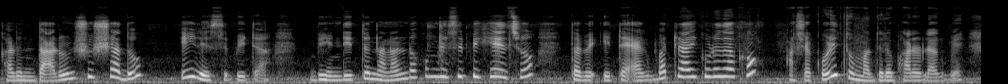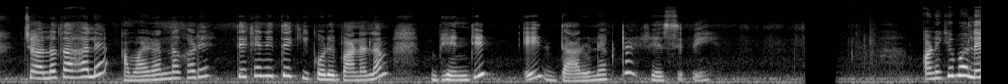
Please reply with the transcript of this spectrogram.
কারণ দারুণ সুস্বাদু এই রেসিপিটা ভেন্ডির তো নানান রকম রেসিপি খেয়েছো, তবে এটা একবার ট্রাই করে দেখো। আশা করি তোমাদেরও ভালো লাগবে। চলো তাহলে আমার রান্নাঘরে দেখে নিতে কি করে বানালাম ভেন্ডির এই দারুণ একটা রেসিপি অনেকে বলে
